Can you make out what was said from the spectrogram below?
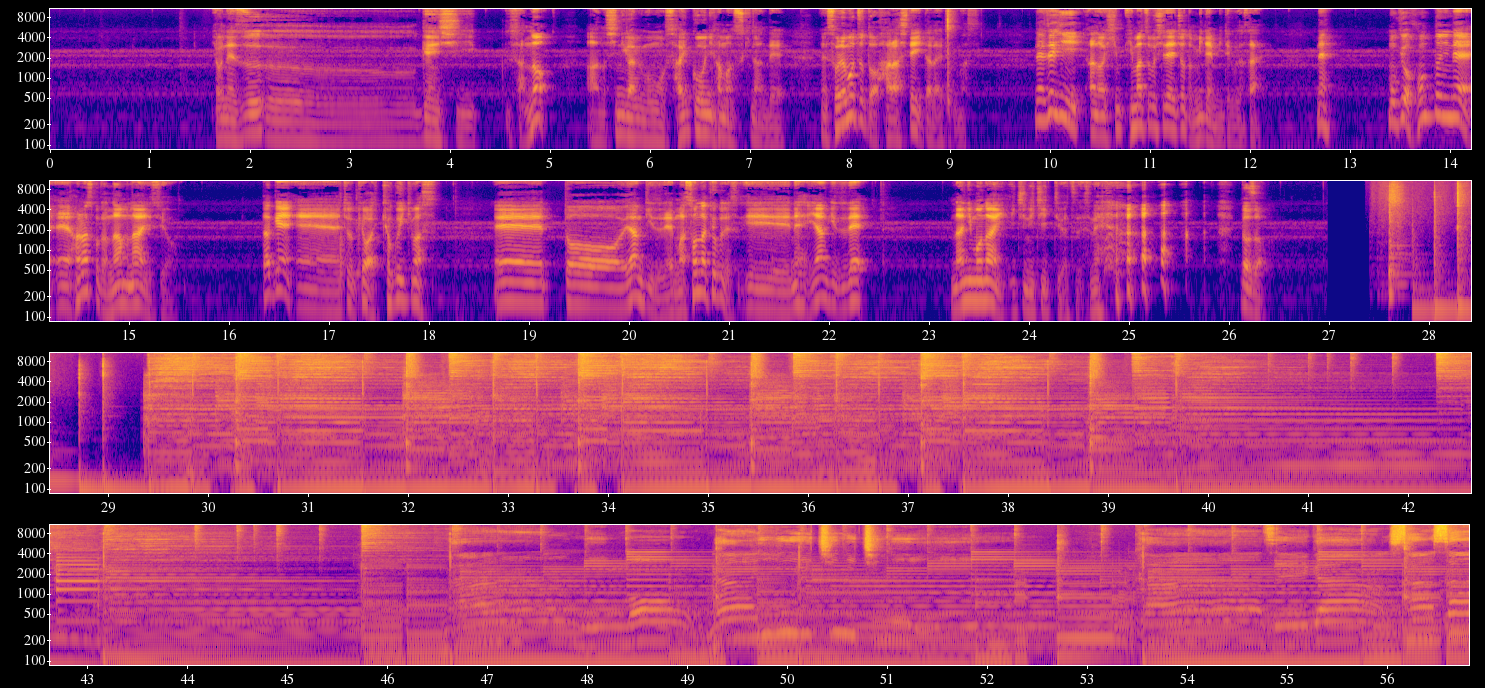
米津、うー玄師さんの、あの、死神ももう最高にハマン好きなんで、それもちょっと貼らせていただいております。ね、ぜひ、あの、暇つぶしでちょっと見てみてください。ね。もう今日本当にね、えー話すことは何もないですよ。だけん、えー、ちょっと今日は曲いきます。えー、っと、ヤンキーズで、まあそんな曲です。えー、ね、ヤンキーズで、何もない一日っていうやつですね。どうぞ。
